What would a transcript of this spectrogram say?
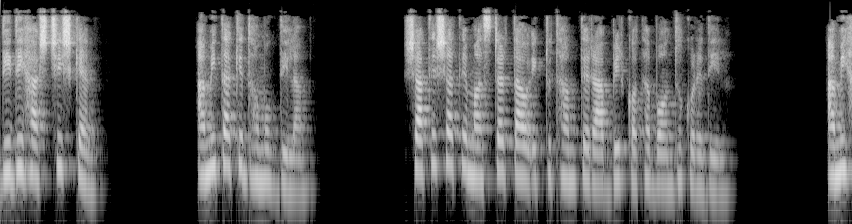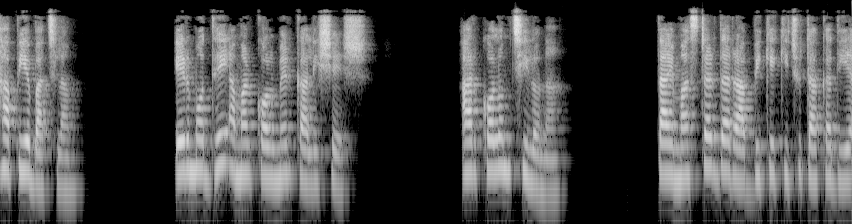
দিদি, হাসছিস কেন? আমি তাকে ধমক দিলাম। সাথে সাথে মাস্টার তাও একটু থামতে রাব্বির কথা বন্ধ করে দিল। আমি হাঁপিয়ে বাঁচলাম। এর মধ্যেই আমার কলমের কালি শেষ। আর কলম ছিল না। তাই মাস্টারদা রাব্বিকে কিছু টাকা দিয়ে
